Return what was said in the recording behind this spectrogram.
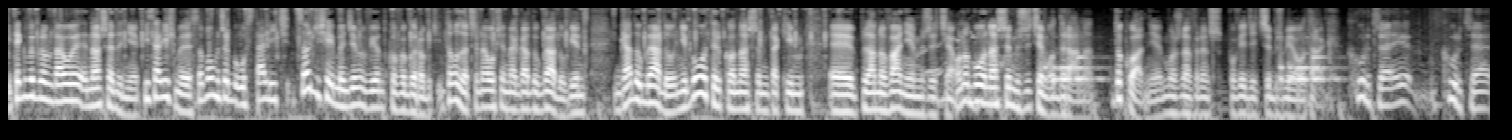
I tak wyglądały nasze dnie. Pisaliśmy ze sobą, żeby ustalić, co dzisiaj będziemy wyjątkowego robić. I to zaczynało się na gadu-gadu, więc gadu-gadu nie było tylko naszym takim e, planowaniem życia. Ono było naszym życiem od rana. Dokładnie, można wręcz powiedzieć, że brzmiało tak. Kurczę, kurczę,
